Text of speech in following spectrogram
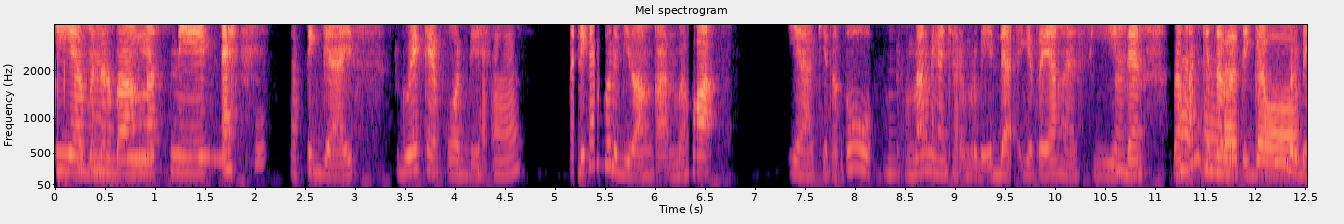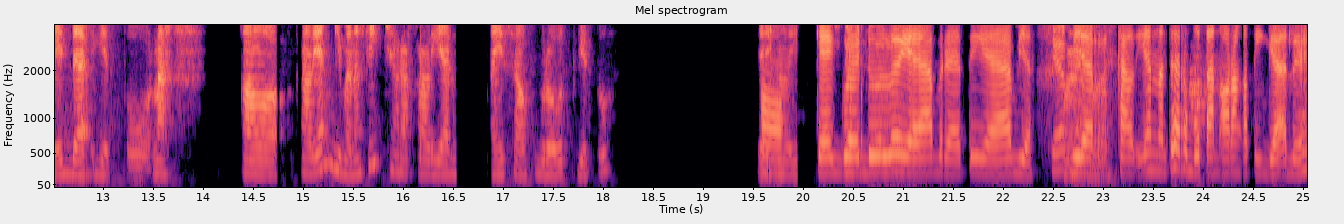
iya bener Mm-mm. banget nih eh tapi guys gue kepo deh Mm. tadi kan gue udah bilang kan bahwa ya kita tuh berkembang dengan cara yang berbeda gitu ya nggak sih Mm. dan bahkan kita bertiga pun berbeda gitu nah kalau kalian gimana sih cara kalian my self growth gitu Oh, kalian Kayak gue dulu ya berarti ya biar Boleh, biar boleh. kalian nanti rebutan orang ketiga deh.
